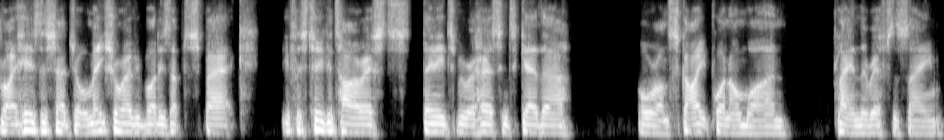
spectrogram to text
Right, here's the schedule. Make sure everybody's up to spec. If there's two guitarists, they need to be rehearsing together or on Skype one on one, playing the riffs the same.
